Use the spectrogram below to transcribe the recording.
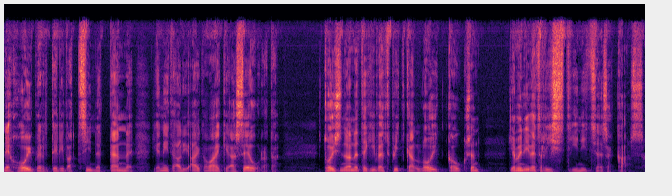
ne hoipertelivat sinne tänne ja niitä oli aika vaikea seurata. Toisinaan ne tekivät pitkän loikkauksen ja menivät ristiin itsensä kanssa.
